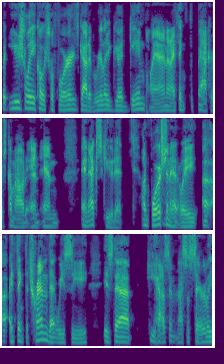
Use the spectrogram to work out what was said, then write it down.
but usually Coach LaFleur has got a really good game plan. And I think the Packers come out and, and, and execute it. Unfortunately, uh, I think the trend that we see is that he hasn't necessarily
